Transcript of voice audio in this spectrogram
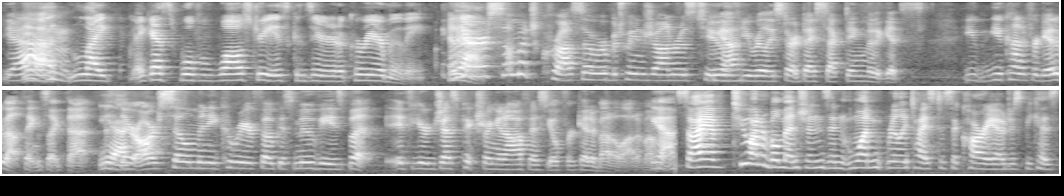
Yeah. And, like I guess Wolf of Wall Street is considered a career movie. And yeah. there's so much crossover between genres too. Yeah. If you really start dissecting, that it gets you you kind of forget about things like that. That Yeah. There are so many career focused movies, but if you're just picturing an office, you'll forget about a lot of them. Yeah. So I have two honorable mentions, and one really ties to Sicario, just because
